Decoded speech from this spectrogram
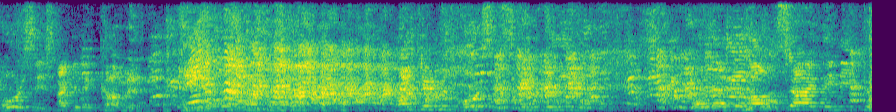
horses, I didn't come in. I came with horses, can you believe it? I left them outside, they need to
